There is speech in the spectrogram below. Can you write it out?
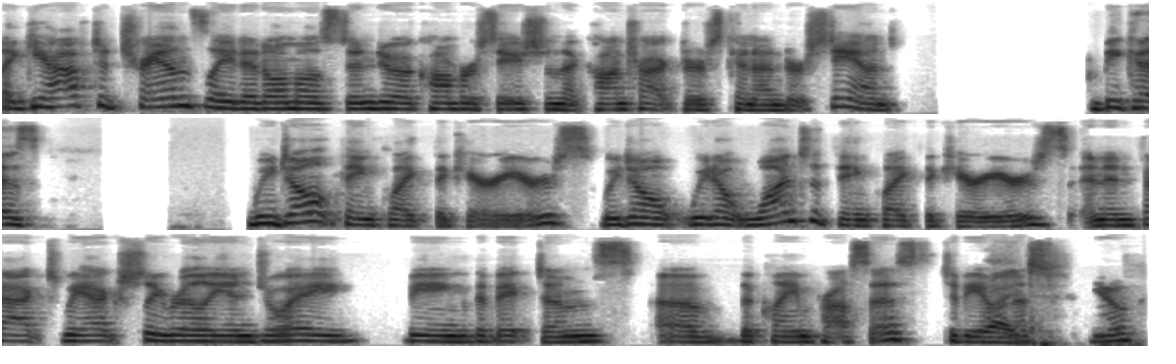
like you have to translate it almost into a conversation that contractors can understand. Because we don't think like the carriers. We don't we don't want to think like the carriers. And in fact, we actually really enjoy being the victims of the claim process, to be right. honest with you.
